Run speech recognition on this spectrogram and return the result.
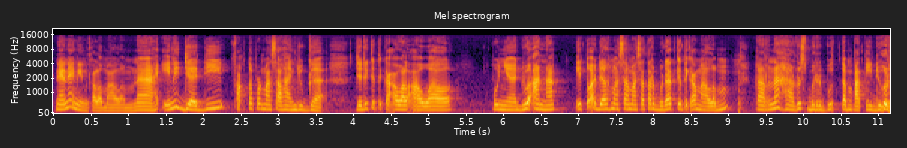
nenenin kalau malam. Nah ini jadi faktor permasalahan juga. Jadi ketika awal-awal punya dua anak itu adalah masa-masa terberat ketika malam karena harus berebut tempat tidur.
